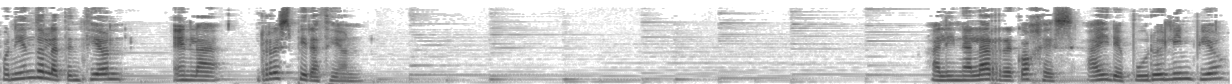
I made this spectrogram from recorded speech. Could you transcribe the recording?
poniendo la atención en la respiración. Al inhalar recoges aire puro y limpio.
